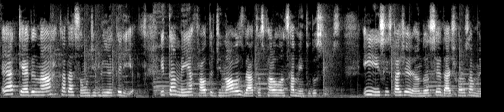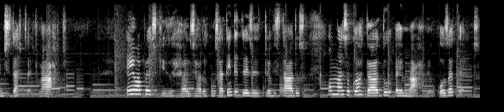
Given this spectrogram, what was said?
é a queda na arrecadação de bilheteria e também a falta de novas datas para o lançamento dos filmes. E isso está gerando ansiedade para os amantes da sétima arte. Em uma pesquisa realizada com 73 entrevistados, o mais acordado é Marvel, Os Eternos,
